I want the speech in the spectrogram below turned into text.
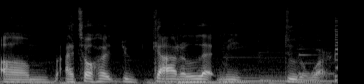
Um, I told her, you gotta let me do the work.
